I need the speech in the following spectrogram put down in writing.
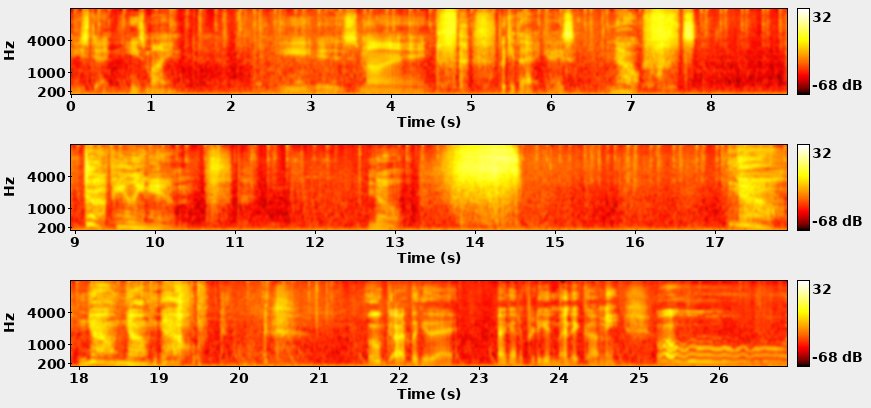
He's dead. He's mine. He is mine. Look at that, guys. No. Stop healing him. No. No. No, no, no. oh god, look at that. I got a pretty good medic on me. Whoa!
